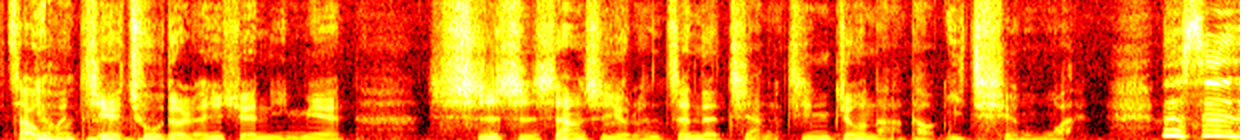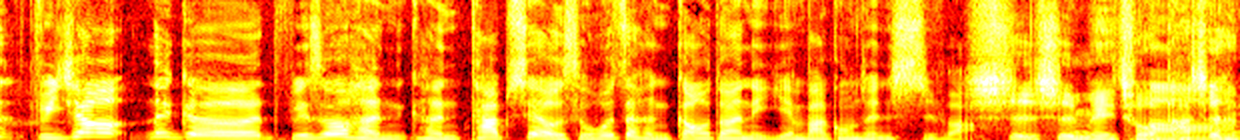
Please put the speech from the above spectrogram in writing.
在我们接触的人选里面。事实上是有人真的奖金就拿到一千万，那是比较那个，比如说很很 top sales 或者很高端的研发工程师吧？是是没错，它是很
